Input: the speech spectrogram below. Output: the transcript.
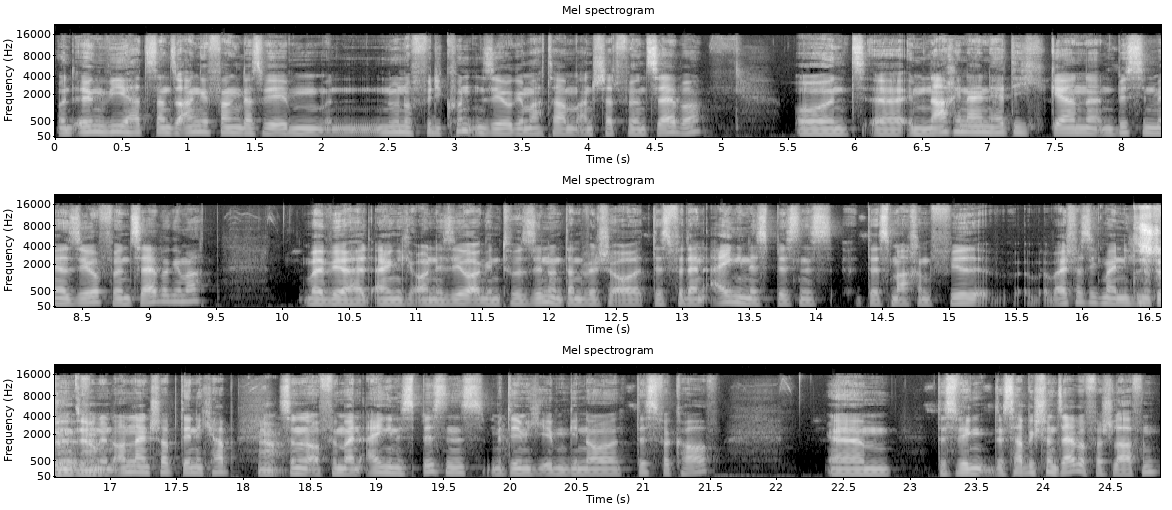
Und irgendwie hat es dann so angefangen, dass wir eben nur noch für die Kunden SEO gemacht haben, anstatt für uns selber. Und äh, im Nachhinein hätte ich gerne ein bisschen mehr SEO für uns selber gemacht. Weil wir halt eigentlich auch eine SEO-Agentur sind und dann willst du auch das für dein eigenes Business das machen. Für, weißt du, was ich meine? Nicht Das nur stimmt, für, ja. für einen Online-Shop, den ich habe, Ja. sondern auch für mein eigenes Business, mit dem ich eben genau das verkaufe. Ähm, deswegen, das habe ich schon selber verschlafen.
